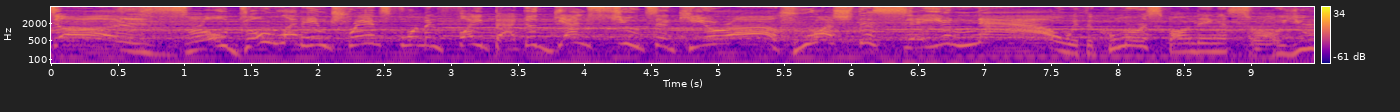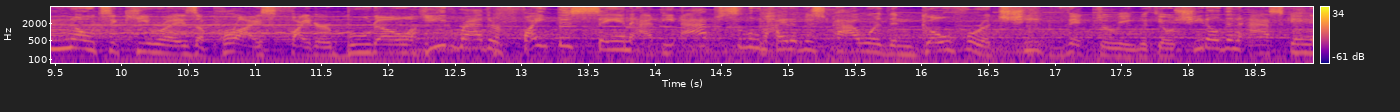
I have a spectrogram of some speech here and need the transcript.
does. Oh, don't let him transform and fight back against you, Takira! Crush the Saiyan now! With Akuma responding, So you know Takira is a prize fighter, Budo. He'd rather fight this Saiyan at the absolute height of his power than go for a cheap victory, with Yoshido then asking,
